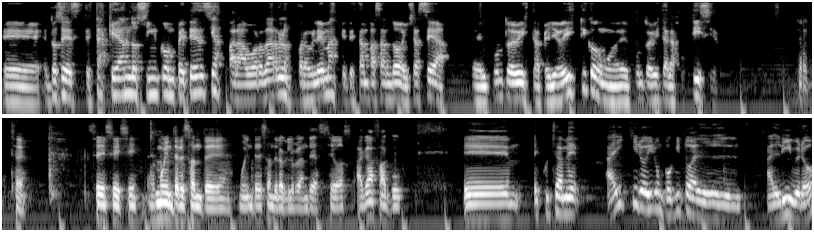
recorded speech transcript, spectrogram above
Eh, entonces te estás quedando sin competencias para abordar los problemas que te están pasando hoy, ya sea desde el punto de vista periodístico como desde el punto de vista de la justicia. Sí, sí, sí, Es muy interesante, muy interesante lo que le planteas, Sebas. Acá, Facu. Eh, escúchame, ahí quiero ir un poquito al, libro,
